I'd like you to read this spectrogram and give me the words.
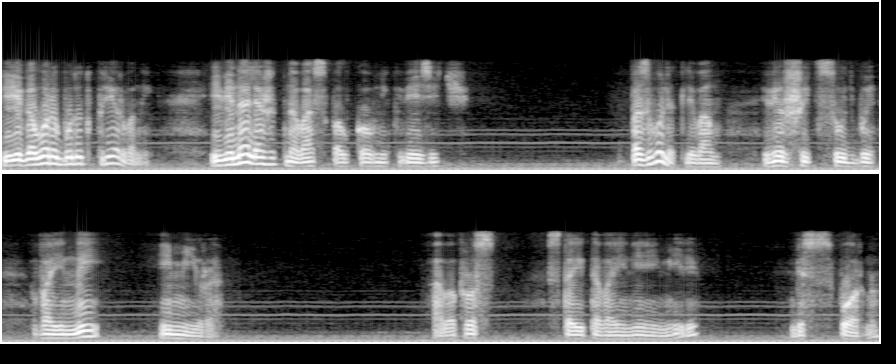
Переговоры будут прерваны и вина ляжет на вас, полковник Везич. Позволят ли вам вершить судьбы войны и мира? А вопрос стоит о войне и мире? Бесспорно.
